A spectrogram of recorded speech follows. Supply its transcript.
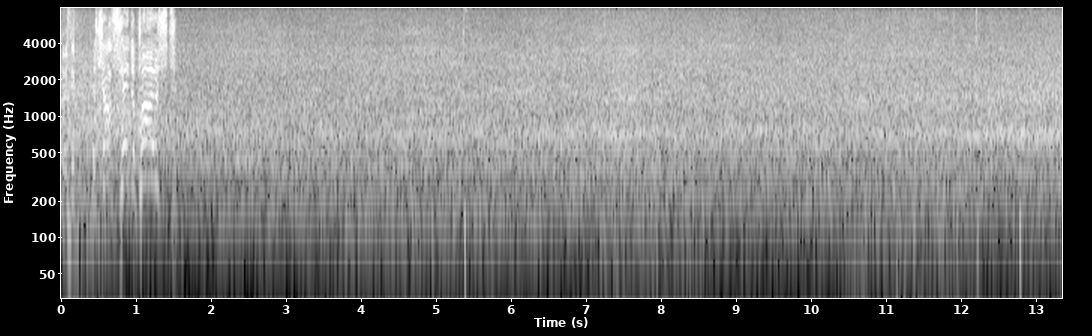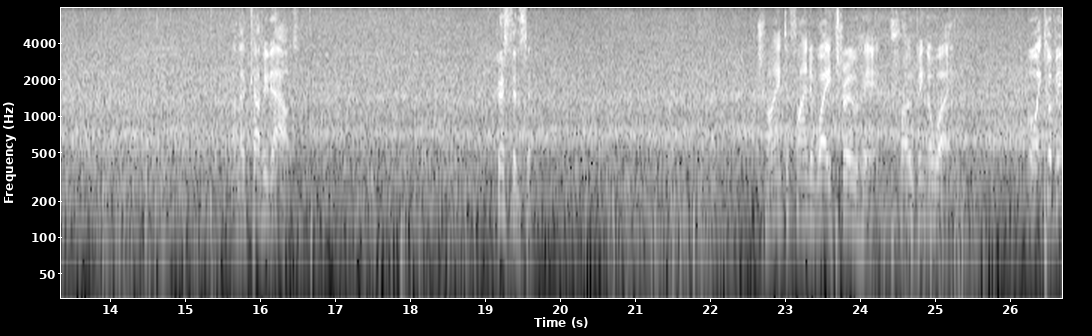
The, the shot's hit the post! And they've cut it out. Christensen. Trying to find a way through here, probing away. Oh, it could be...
